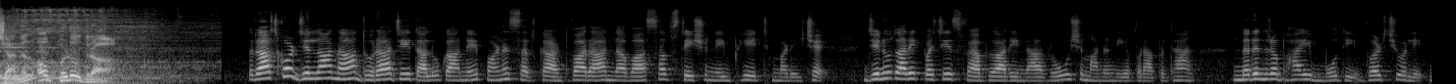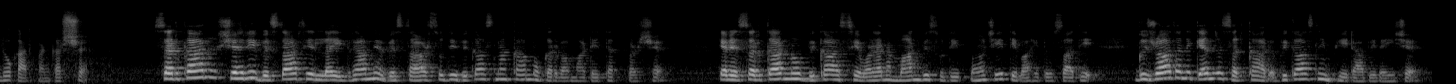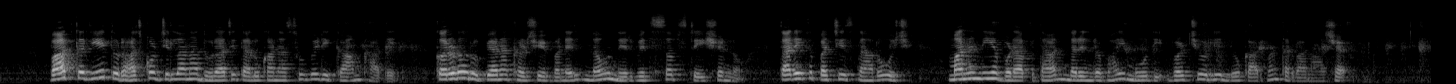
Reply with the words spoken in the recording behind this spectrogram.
Channel of Vadodara. Rajkot જિલ્લાના ધોરાજી તાલુકાને પણ સરકાર દ્વારા નવા સબસ્ટેશનની ભેટ મળી છે. જેનું તારીખ પચીસ ફેબ્રુઆરીના રોજ માનનીય વડાપ્રધાન નરેન્દ્રભાઈ મોદી વર્ચ્યુઅલી લોકાર્પણ કરશે. સરકાર શહેરી વિસ્તારથી લઈ ગ્રામ્ય વિસ્તાર સુધી વિકાસના કામો કરવા માટે તત્પર છે. ત્યારે સરકારનો વિકાસ છેવાડાના માનવી સુધી પહોંચે તેવા હેતુ સાથે ગુજરાત અને કેન્દ્ર સરકાર વિકાસની ભેટ આપી રહી છે. વાત કરીએ તો રાજકોટ જિલ્લાના ધોરાજી તાલુકાના સુબેડી ગામ ખાતે કરોડો રૂપિયાના ખર્ચે બનેલ નવનિર્મિત સબસ્ટેશનનો તારીખ પચીસના રોજ માનનીય વડાપ્રધાન નરેન્દ્રભાઈ મોદી વર્ચ્યુઅલી લોકાર્પણ કરવાના છે.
